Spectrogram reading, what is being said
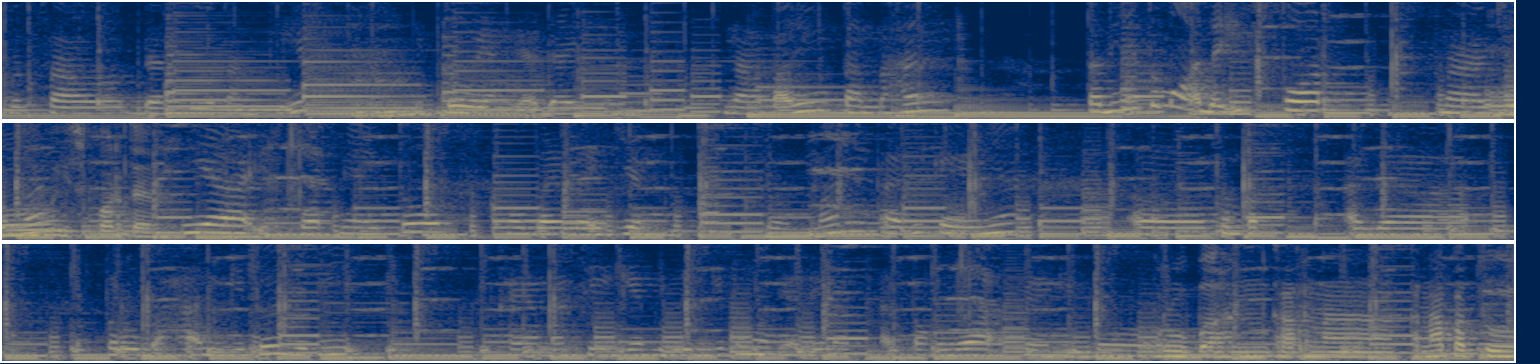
futsal, dan bulu tangkis. Itu yang diadain. Nah paling tambahan tadinya tuh mau ada e-sport. Nah Oh, cuman e-sport ya? Iya, e-sportnya itu Mobile Legend. Cuman tadi kayaknya eh, sempat ada perubahan gitu, jadi kayak masih gambling gitu mau diadain atau enggak kayak gitu. Perubahan karena kenapa tuh?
